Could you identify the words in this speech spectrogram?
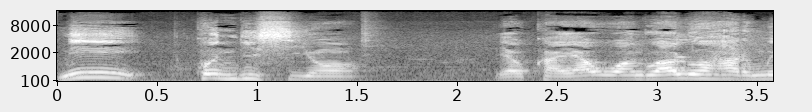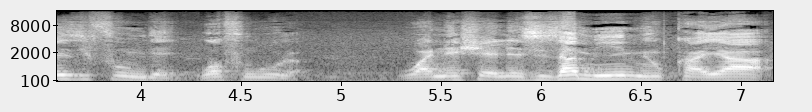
Ni condition ya ukaya wandu walo harmezi funge wafungula waneshelezi za mimi ukaya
